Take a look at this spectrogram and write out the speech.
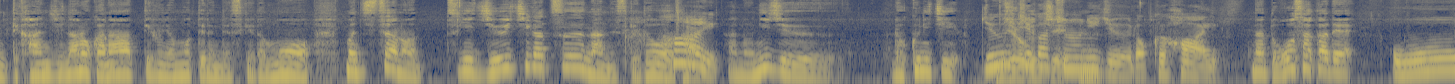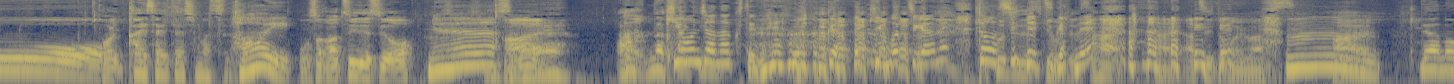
んって感じなのかなっていうふうに思ってるんですけども、まあ、実はあの、次11月なんですけど、はいあの、26日、11月の26、はい。なんと大阪でおー。はい開催いたします。はい。大阪暑いですよ。ねはいね。あ気温じゃなくてね、気持ちがね、投資熱がね。はい。はい。暑いと思います。うんはい。で、あの、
